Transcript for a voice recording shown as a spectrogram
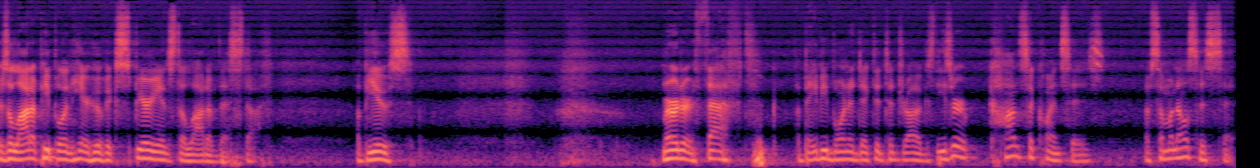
there's a lot of people in here who have experienced a lot of this stuff abuse, murder, theft, a baby born addicted to drugs. These are consequences of someone else's sin,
